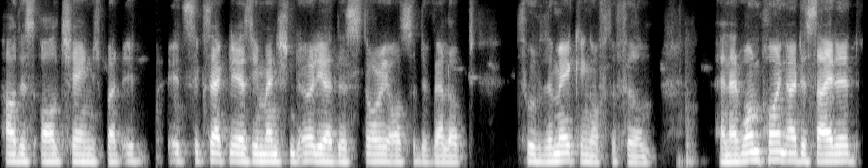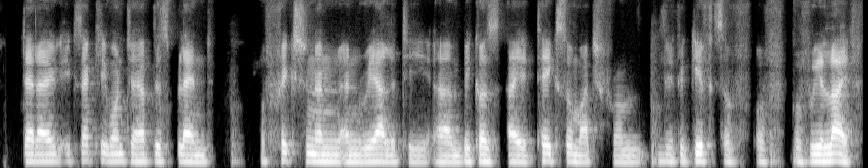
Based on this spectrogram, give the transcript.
how this all changed, but it it's exactly as you mentioned earlier. This story also developed through the making of the film. And at one point, I decided that I exactly want to have this blend of fiction and, and reality um, because I take so much from the, the gifts of, of, of real life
